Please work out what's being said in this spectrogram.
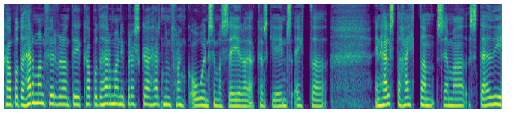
Kapbáta Hermann fyrirverandi Kapbáta Hermann í Breska hernum Frank Owen sem að segja að kannski eins eitt að einn helsta hættan sem að stæði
